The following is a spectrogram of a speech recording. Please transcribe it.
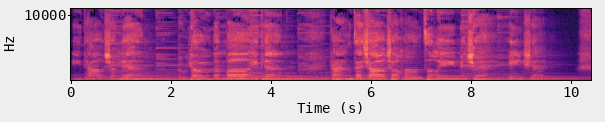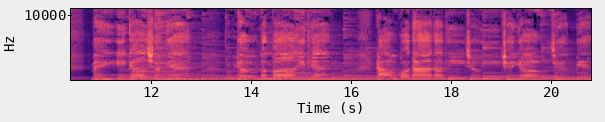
一条项链都有那么一天，躺在小小盒子里面学。每一个想念都有那么一天，绕过大大地球一圈又见面。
